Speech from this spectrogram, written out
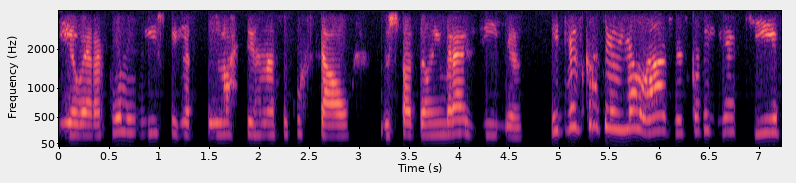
e eu era colunista e repórter na sucursal do Estadão em Brasília. E de vez em quando eu ia lá, de vez em quando ele vinha aqui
